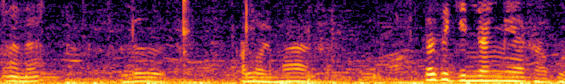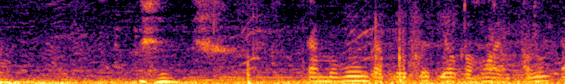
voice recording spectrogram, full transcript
อร่อยไหมเลิศอร่อยมากค่ะแล้วจะกินยังเนี่ยค่ะคุณตำมะฮุ่งกับเป็ดก๋วยเตี๋ยวกับหอยเอาลงไป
